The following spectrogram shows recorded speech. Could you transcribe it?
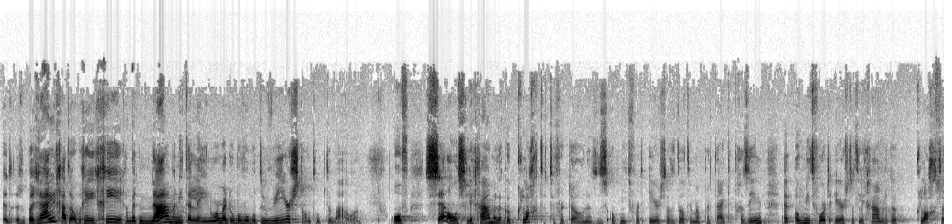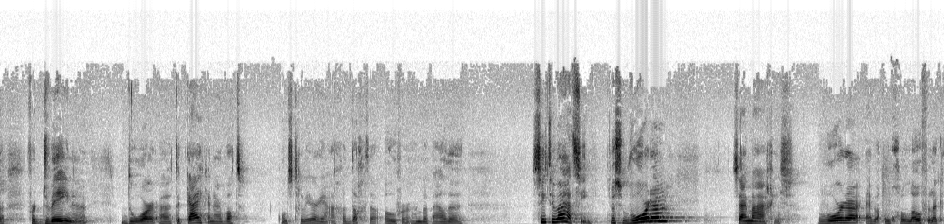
het brein gaat erop reageren, met name niet alleen hoor, maar door bijvoorbeeld de weerstand op te bouwen. Of zelfs lichamelijke klachten te vertonen. Dat is ook niet voor het eerst dat ik dat in mijn praktijk heb gezien. En ook niet voor het eerst dat lichamelijke klachten verdwenen door uh, te kijken naar wat construeer je aan gedachten over een bepaalde situatie. Dus woorden zijn magisch. Woorden hebben ongelooflijk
